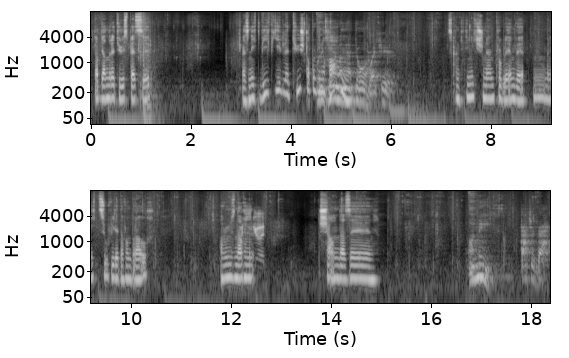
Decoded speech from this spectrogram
Ich glaube, die andere Tür ist besser. Ich weiß nicht, wie viele Türstopper wir noch haben. Das kann ziemlich schnell ein Problem werden, wenn ich zu viele davon brauche. Aber wir müssen auch immer Good. schauen, dass äh, On me. Got your back.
